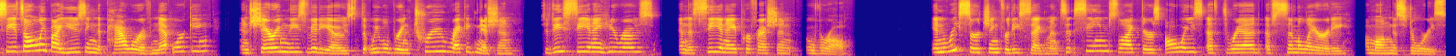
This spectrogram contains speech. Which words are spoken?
see, it's only by using the power of networking and sharing these videos that we will bring true recognition to these CNA heroes and the CNA profession overall. In researching for these segments, it seems like there's always a thread of similarity among the stories.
